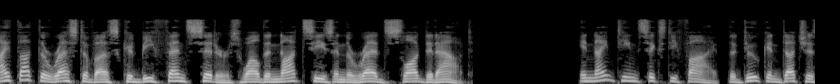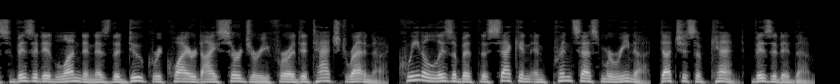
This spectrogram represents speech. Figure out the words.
I thought the rest of us could be fence-sitters while the Nazis and the Reds slogged it out." In 1965, the Duke and Duchess visited London as the Duke required eye surgery for a detached retina. Queen Elizabeth II and Princess Marina, Duchess of Kent, visited them.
